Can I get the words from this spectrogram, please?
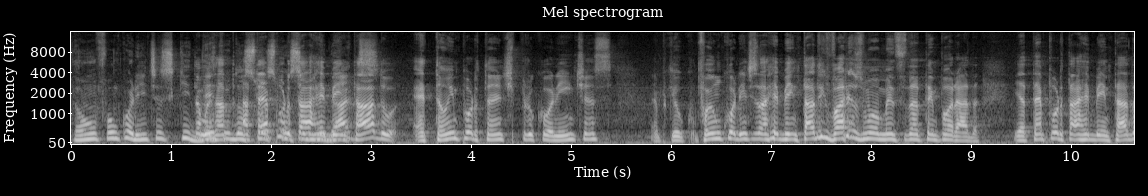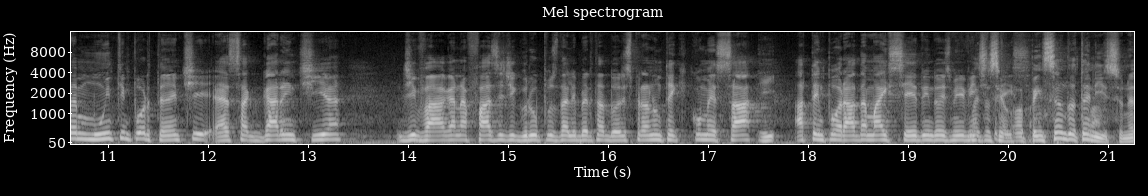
Então, foi um Corinthians que, Então, dentro a- das até suas por estar possibilidades- arrebentado, é tão importante para o Corinthians, é porque foi um Corinthians arrebentado em vários momentos da temporada. E até por estar arrebentado, é muito importante essa garantia de vaga na fase de grupos da Libertadores para não ter que começar E- a temporada mais cedo em 2023. Mas assim, pensando até nisso, né,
